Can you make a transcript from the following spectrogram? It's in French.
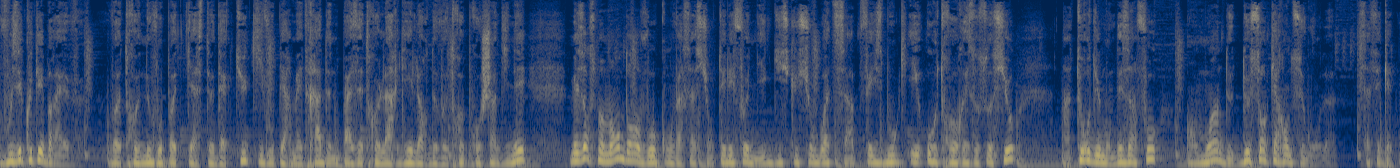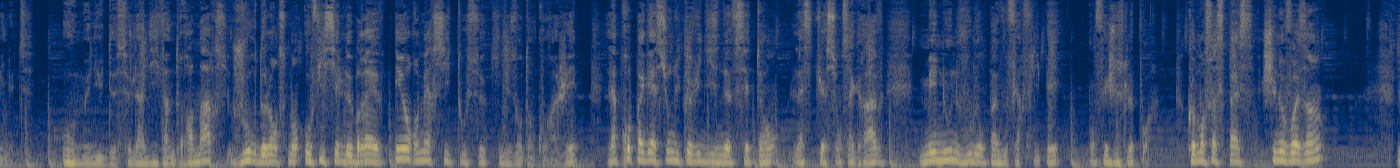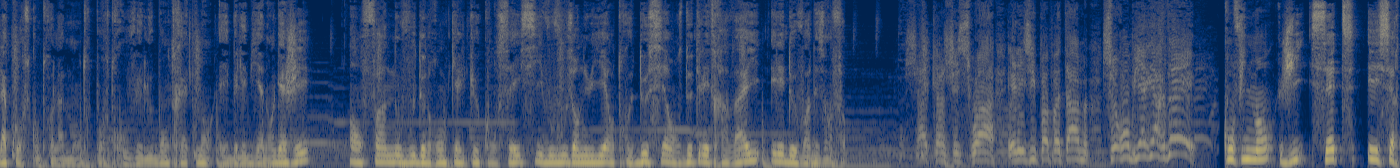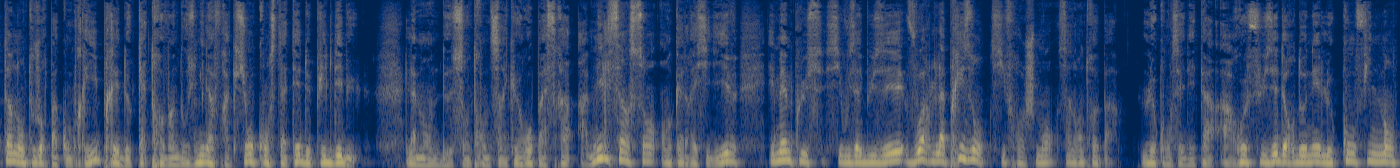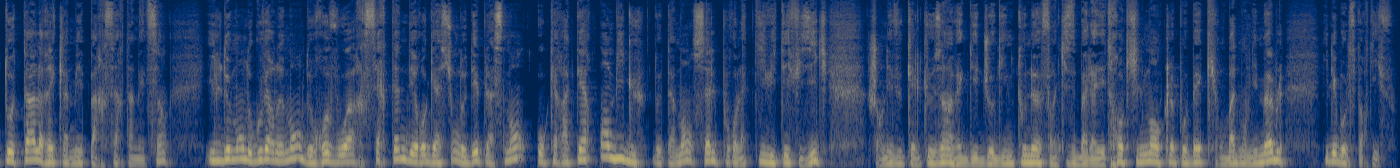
Vous écoutez Brève, votre nouveau podcast d'actu qui vous permettra de ne pas être largué lors de votre prochain dîner, mais en ce moment dans vos conversations téléphoniques, discussions WhatsApp, Facebook et autres réseaux sociaux, un tour du monde des infos en moins de 240 secondes. Ça fait 4 minutes. Au menu de ce lundi 23 mars, jour de lancement officiel de Brève, et on remercie tous ceux qui nous ont encouragés, la propagation du Covid-19 s'étend, la situation s'aggrave, mais nous ne voulons pas vous faire flipper, on fait juste le point. Comment ça se passe chez nos voisins? La course contre la montre pour trouver le bon traitement est bel et bien engagée. Enfin, nous vous donnerons quelques conseils si vous vous ennuyez entre deux séances de télétravail et les devoirs des enfants. Chacun chez soi et les hippopotames seront bien gardés Confinement J7 et certains n'ont toujours pas compris, près de 92 000 infractions constatées depuis le début. L'amende de 135 euros passera à 1500 en cas de récidive et même plus si vous abusez, voire de la prison si franchement ça ne rentre pas. Le Conseil d'État a refusé d'ordonner le confinement total réclamé par certains médecins. Il demande au gouvernement de revoir certaines dérogations de déplacement au caractère ambigu, notamment celles pour l'activité physique. J'en ai vu quelques-uns avec des jogging tout neufs hein, qui se baladaient tranquillement en clope au bec en bas de mon immeuble. Il est beau le sportif.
